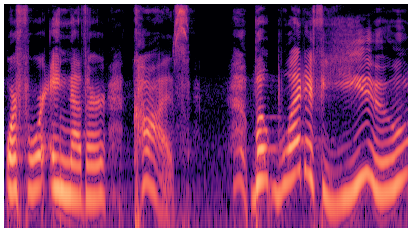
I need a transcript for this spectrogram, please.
or for another cause. But what if you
